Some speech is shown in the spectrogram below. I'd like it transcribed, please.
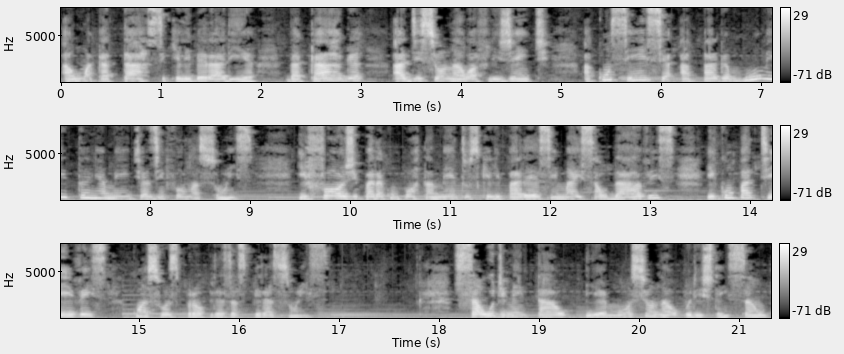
a uma catarse que liberaria da carga adicional afligente, a consciência apaga momentaneamente as informações e foge para comportamentos que lhe parecem mais saudáveis e compatíveis com as suas próprias aspirações. Saúde mental e emocional, por extensão,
